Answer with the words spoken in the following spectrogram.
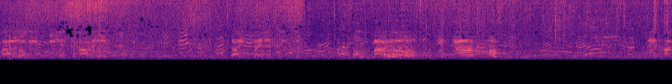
Mario, gib zu Mario. Und dein, deine. Und Mario, gib Gas, hopp. Den kann schwarz durchkommen, nur mit Unschützen, hopp.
